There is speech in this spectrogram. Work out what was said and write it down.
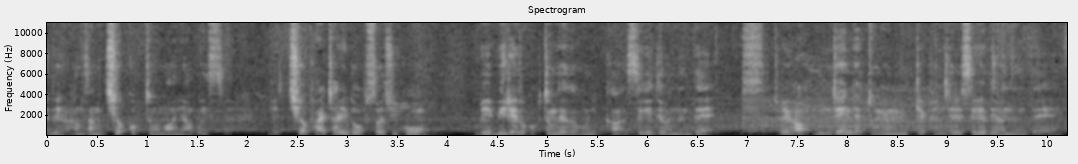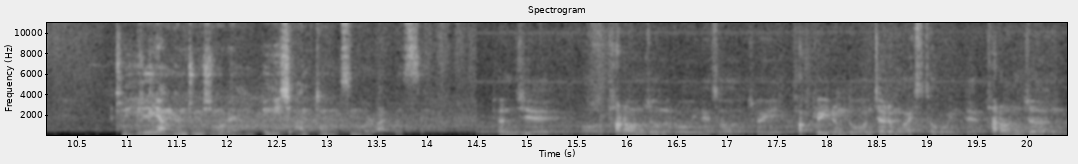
애들 항상 취업 걱정을 많이 하고 있어요. 취업할 자리도 없어지고 우리의 미래도 걱정되다 보니까 쓰게 되었는데 저희가 문재인 대통령님께 편지를 쓰게 되었는데 1, 2학년 중심으로 해서 한 121통 쓴 걸로 알고 있어요. 현지에 어, 탈원전으로 인해서 저희 학교 이름도 원자력 마이스터고인데 탈원전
